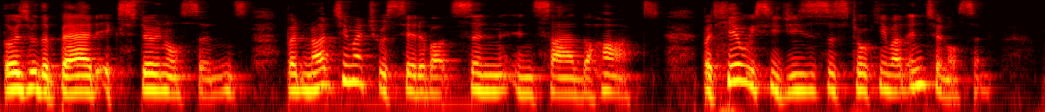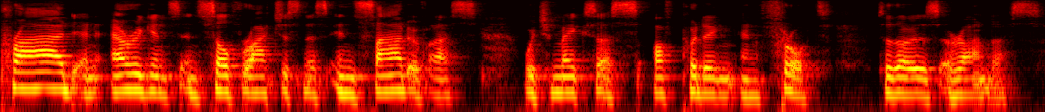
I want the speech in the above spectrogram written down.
Those were the bad external sins, but not too much was said about sin inside the heart. But here we see Jesus is talking about internal sin. Pride and arrogance and self-righteousness inside of us, which makes us off-putting and vrot to those around us.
